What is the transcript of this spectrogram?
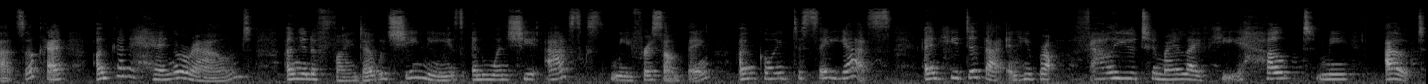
That's okay. I'm going to hang around. I'm going to find out what she needs. And when she asks me for something, I'm going to say yes. And he did that. And he brought value to my life. He helped me out.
